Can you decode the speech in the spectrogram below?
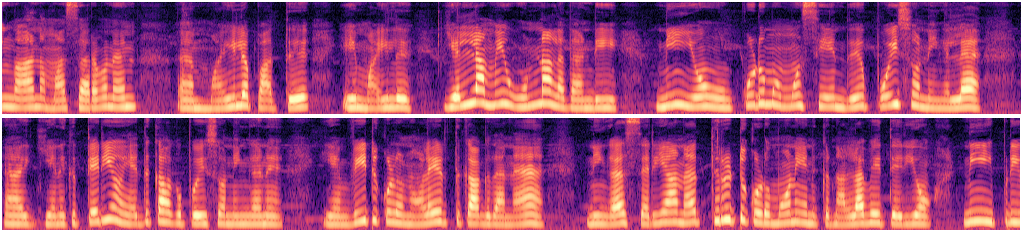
இங்கே நம்ம சரவணன் மயிலை பார்த்து ஏ மயில் எல்லாமே உன்னால் தாண்டி. நீயும் உன் குடும்பமும் சேர்ந்து பொய் சொன்னீங்கல்ல? எனக்கு தெரியும் எதுக்காக பொய் சொன்னீங்கன்னு. என் வீட்டுக்குள்ளே நுழையிறதுக்காக தானே. நீங்கள் சரியான திருட்டு குடும்பம்னு எனக்கு நல்லாவே தெரியும். நீ இப்படி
